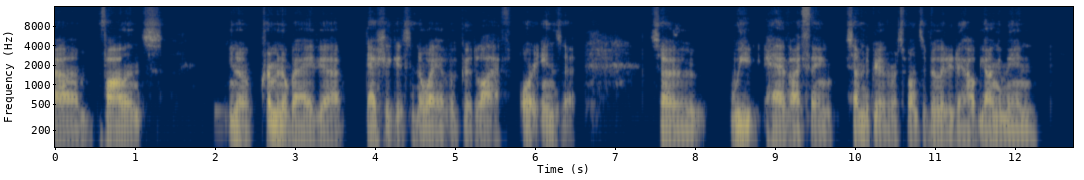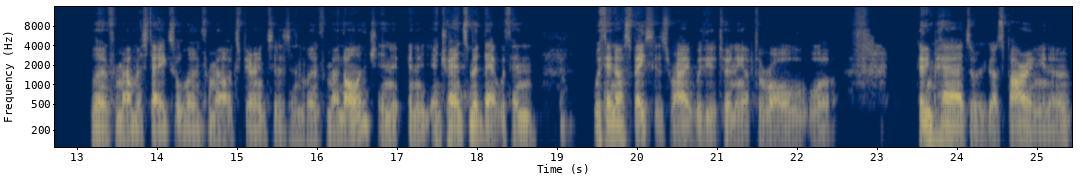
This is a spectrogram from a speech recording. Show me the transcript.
um, violence, you know, criminal behavior, that shit gets in the way of a good life or it ends it. So we have, I think, some degree of responsibility to help younger men learn from our mistakes or learn from our experiences and learn from our knowledge and and, and transmit that within within our spaces, right? Whether you're turning up to roll or hitting pads or you got sparring, you know.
